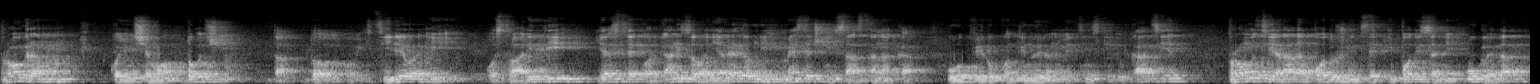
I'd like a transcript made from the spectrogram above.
Program kojim ćemo doći da, do ovih ciljeva i ostvariti jeste organizovanje redovnih mesečnih sastanaka u okviru kontinuirane medicinske edukacije, promocija rada podružnice i podizanje ugleda,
